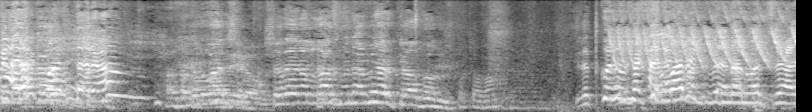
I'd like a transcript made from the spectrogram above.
بدك محترم. شرينا الغاز من أمريكا أظن. لا تكون بدك الورد بدنا نوزع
